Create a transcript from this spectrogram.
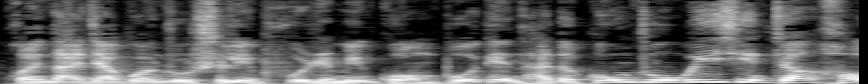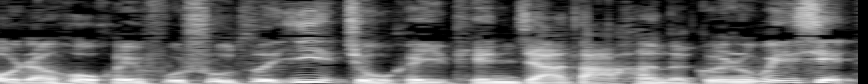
欢迎大家关注十里铺人民广播电台的公众微信账号，然后回复数字一就可以添加大汉的个人微信。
